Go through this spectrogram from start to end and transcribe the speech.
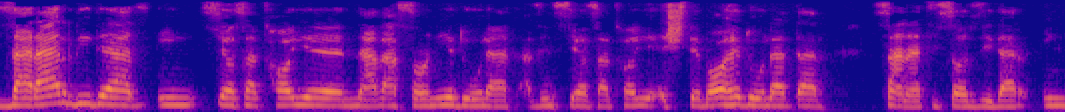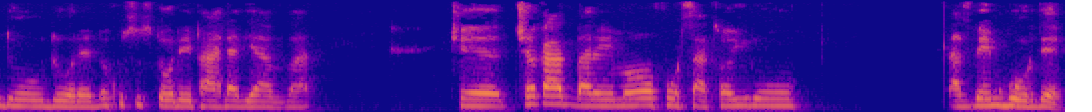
ضرر دیده از این سیاست های نوسانی دولت از این سیاست های اشتباه دولت در صنعتی سازی در این دو دوره به خصوص دوره پهلوی اول. که چقدر برای ما فرصت هایی رو از بین برده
